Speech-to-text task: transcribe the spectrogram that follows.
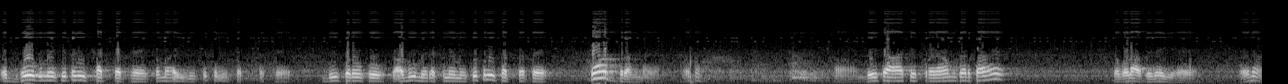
भोग में कितनी खटपट है, कमाई में कितनी खटपट है, दूसरों को काबू में रखने में कितनी खटपट है, सब ब्रह्म है। हाँ बेटा आके प्रणाम करता है तो बड़ा विनय है है ना?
